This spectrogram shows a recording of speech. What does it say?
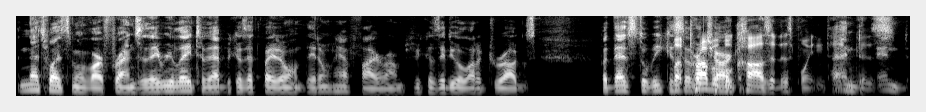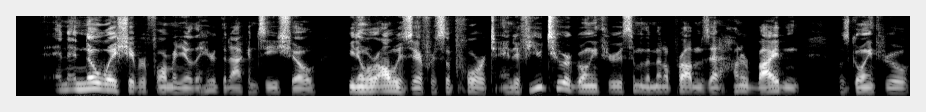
And that's why some of our friends they relate to that because that's why they don't they don't have firearms because they do a lot of drugs. But that's the weakest but of probable charge. cause at this point in time and, because and and in no way, shape, or form, and you know, the here at the Doc and Z show, you know, we're always there for support. And if you two are going through some of the mental problems that Hunter Biden was going through,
